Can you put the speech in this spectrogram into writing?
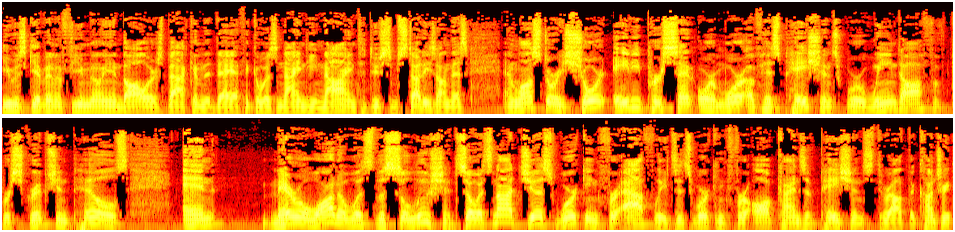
he was given a few million dollars back in the day. I think it was 99 to do some studies on this. And long story short, 80% or more of his patients were weaned off of prescription pills and marijuana was the solution. So it's not just working for athletes, it's working for all kinds of patients throughout the country.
